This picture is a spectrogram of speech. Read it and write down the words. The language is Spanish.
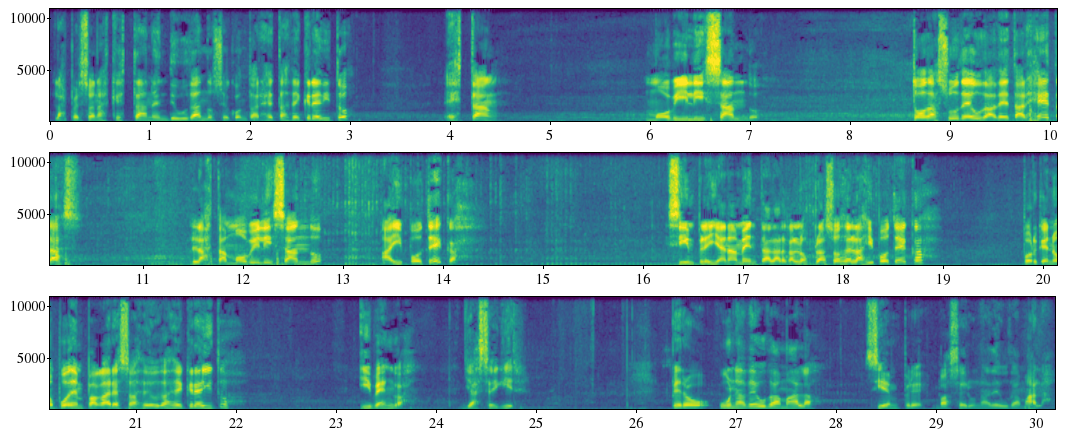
Las personas que están endeudándose con tarjetas de crédito están movilizando toda su deuda de tarjetas, la están movilizando a hipotecas. Simple y llanamente alargan los plazos de las hipotecas porque no pueden pagar esas deudas de crédito y venga, ya seguir. Pero una deuda mala siempre va a ser una deuda mala.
